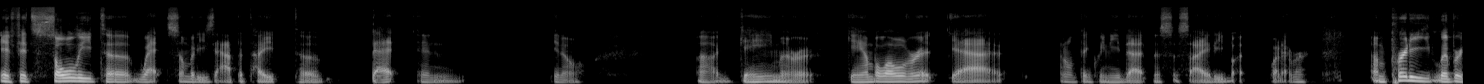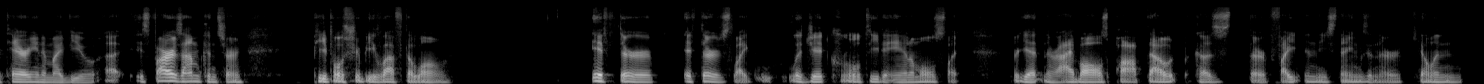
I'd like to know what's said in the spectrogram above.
if it's solely to whet somebody's appetite to bet and you know uh, game or gamble over it yeah i don't think we need that in a society but whatever. I'm pretty libertarian in my view. Uh, as far as i'm concerned people should be left alone. If they're if there's like legit cruelty to animals like they're getting their eyeballs popped out because they're fighting these things and they're killing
